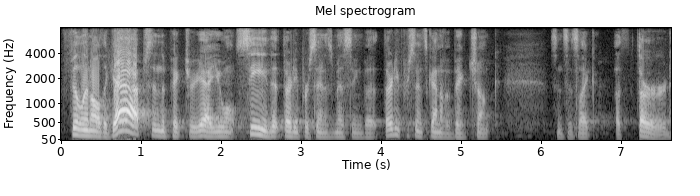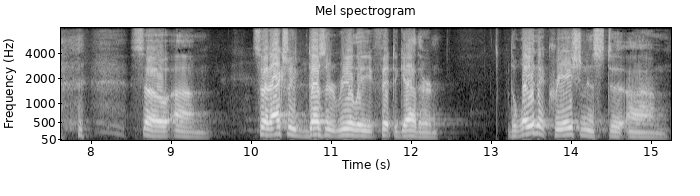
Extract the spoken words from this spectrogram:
fill in all the gaps in the picture, yeah, you won't see that 30% is missing, but 30% is kind of a big chunk since it's like a third. so, um, so it actually doesn't really fit together. The way that creationists um,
